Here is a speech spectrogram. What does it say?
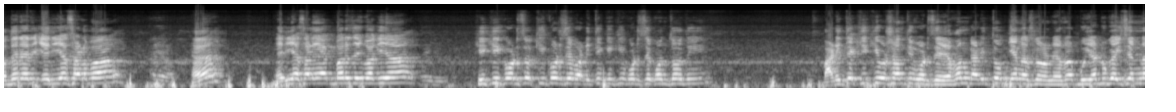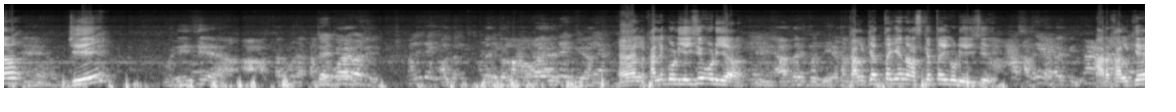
ওদের এরিয়া ছাড়বা? হ্যাঁ? এরিয়া ছাড়ে একবারে যাইবা গিয়া কি কি করছ? কি করছে বাড়িতে? কি কি করছে কোন দি বাড়িতে কি কি অশান্তি করছে? এখন গাড়ি তো জ্ঞান আসলো না। এবার বুইয়া ঢুকাইছেন না? জি? হ্যাঁ খালি গড়িয়েছে বড়িয়া কালকের থেকে না আজকের থেকে গড়িয়েছে আর কালকে?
